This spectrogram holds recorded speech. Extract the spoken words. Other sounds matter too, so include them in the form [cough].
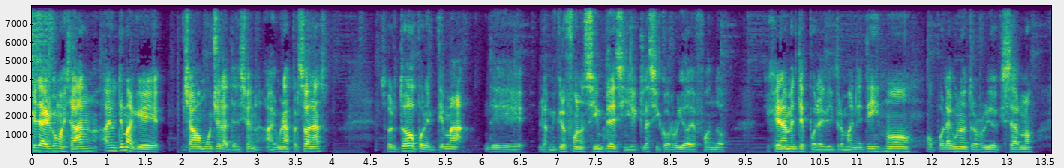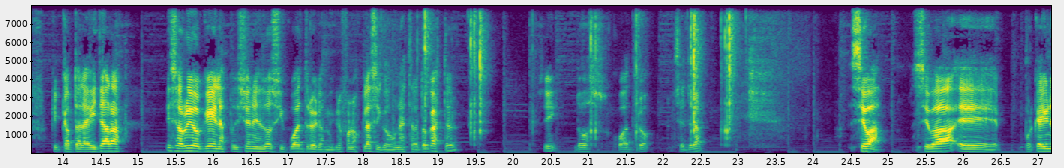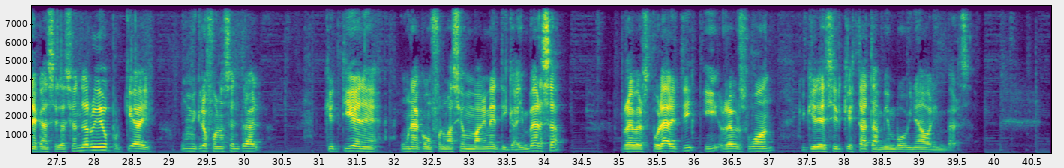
¿Qué tal? ¿Cómo están? Hay un tema que llama mucho la atención a algunas personas, sobre todo por el tema de los micrófonos simples y el clásico ruido de fondo, que generalmente es por el electromagnetismo o por algún otro ruido externo que capta la guitarra. Ese ruido que en las posiciones 2 y 4 de los micrófonos clásicos de una Stratocaster, ¿sí? 2, 4, etc. Se va, se va eh, porque hay una cancelación de ruido, porque hay un micrófono central que tiene una conformación magnética inversa, reverse polarity y reverse one, que quiere decir que está también bobinado a la inversa.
